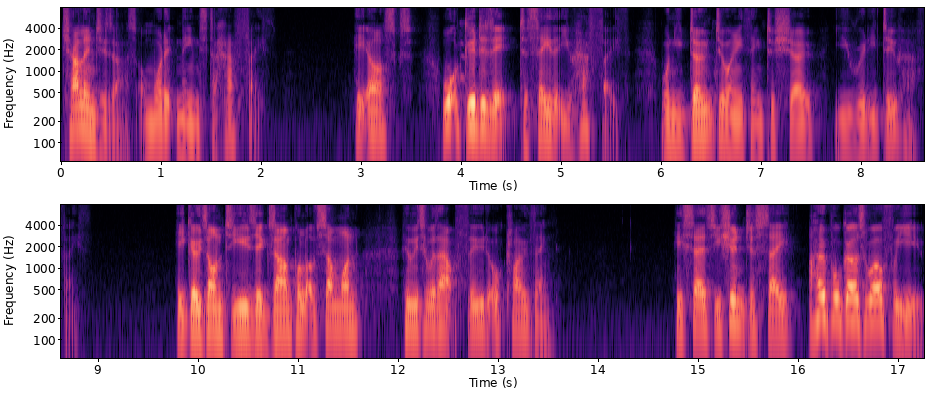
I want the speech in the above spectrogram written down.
challenges us on what it means to have faith. He asks, What good is it to say that you have faith when you don't do anything to show you really do have faith. He goes on to use the example of someone who is without food or clothing. He says you shouldn't just say, I hope all goes well for you.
